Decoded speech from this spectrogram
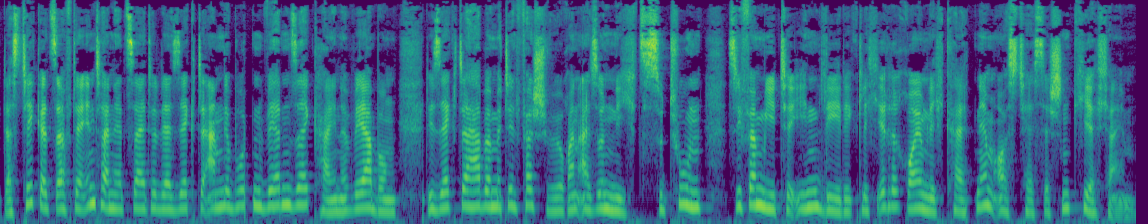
Dass Tickets auf der Internetseite der Sekte angeboten werden, sei keine Werbung. Die Sekte habe mit den Verschwörern also nichts zu tun. Sie vermiete ihnen lediglich ihre Räumlichkeiten im osthessischen Kirchheim.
